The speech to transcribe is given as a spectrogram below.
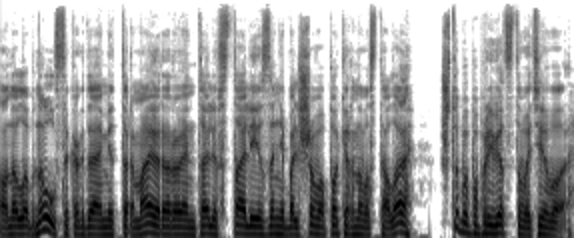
Он улыбнулся, когда Миттермайер и Роенталь встали из-за небольшого покерного стола, чтобы поприветствовать его.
